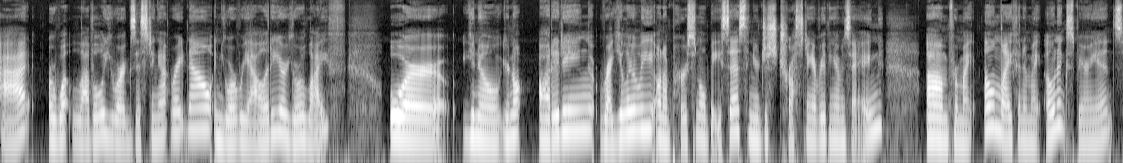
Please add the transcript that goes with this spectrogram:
at or what level you are existing at right now in your reality or your life, or you know, you're not auditing regularly on a personal basis and you're just trusting everything I'm saying, um, from my own life and in my own experience,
